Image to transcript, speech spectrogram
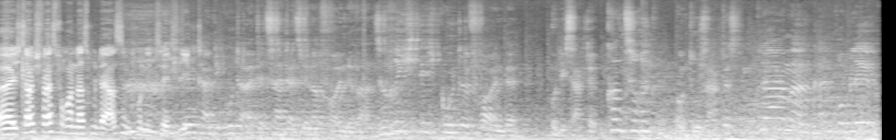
Äh, ich glaube, ich weiß, woran das mit der Asynchronität ich liegt. an die gute alte Zeit, als wir noch Freunde waren. So richtig gute Freunde. Und ich sagte, komm zurück. Und du sagtest, klar, Mann, kein Problem.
